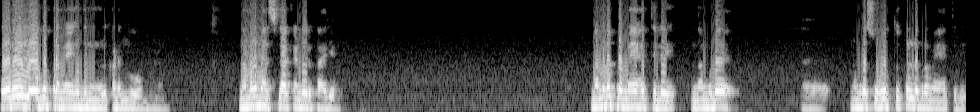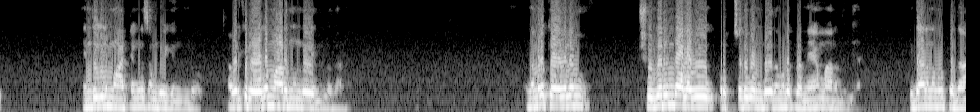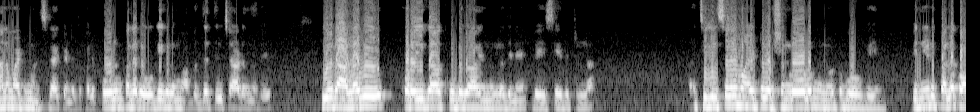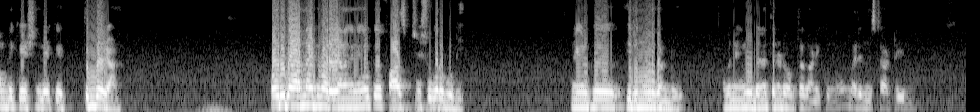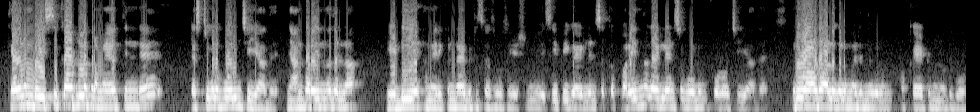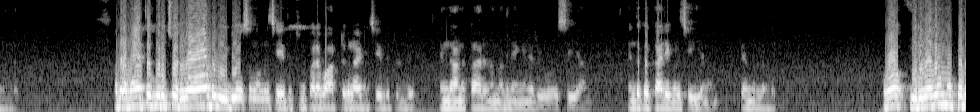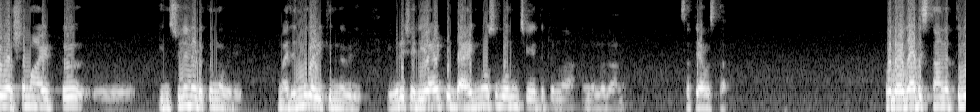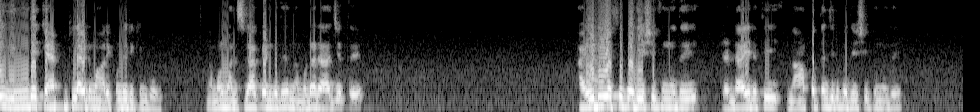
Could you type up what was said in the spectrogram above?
ഓരോ ലോക പ്രമേഹ ദിനങ്ങൾ കടന്നു പോകുമ്പോഴും നമ്മൾ മനസ്സിലാക്കേണ്ട ഒരു കാര്യം. നമ്മുടെ പ്രമേഹത്തിൽ നമ്മുടെ നമ്മുടെ സുഹൃത്തുക്കളുടെ പ്രമേഹത്തിൽ എന്തെങ്കിലും മാറ്റങ്ങൾ സംഭവിക്കുന്നുണ്ടോ? അവർക്ക് രോഗം മാറുന്നുണ്ടോ എന്നുള്ളതാണ്. നമ്മൾ കേവലം ഷുഗറിന്റെ അളവ് കുറച്ചത് കൊണ്ട് നമ്മുടെ പ്രമേഹം മാറുന്നില്ല. ഇതാണ് നമ്മൾ പ്രധാനമായിട്ടും മനസ്സിലാക്കേണ്ടത്. പലപ്പോഴും പല രോഗികളും അബദ്ധത്തിൽ ചാടുന്നത് ഈ ഒരു അളവ് കുറയുക കൂടുക എന്നുള്ളതിനെ ബേസ് ചെയ്തിട്ടുള്ള ചികിത്സകളുമായിട്ട് വർഷങ്ങളോളം മുന്നോട്ട് പോവുകയും പിന്നീട് പല കോംപ്ലിക്കേഷനിലേക്ക് എത്തുമ്പോഴാണ്. ഒരു ഉദാഹരണമായിട്ട് പറയുകയാണെങ്കിൽ നിങ്ങൾക്ക് ഫാസ്റ്റ് ഷുഗർ കൂടി. നിങ്ങൾക്ക് ഇരുന്നൂറ് കണ്ടു. അപ്പൊ നിങ്ങൾ ഉടനെ തന്നെ ഡോക്ടറെ കാണിക്കുന്നു മരുന്ന് സ്റ്റാർട്ട് ചെയ്യുന്നു. കേവലം ബേസിക് ആയിട്ടുള്ള പ്രമേഹത്തിന്റെ ടെസ്റ്റുകൾ പോലും ചെയ്യാതെ ഞാൻ പറയുന്നതല്ല A D A American diabetes association A C P guidelines ഒക്കെ പറയുന്ന ഗൈഡ് ലൈൻസ് പോലും ഫോളോ ചെയ്യാതെ ഒരുപാട് ആളുകൾ മരുന്നുകളും ഒക്കെ ആയിട്ട് മുന്നോട്ട് പോകുന്നുണ്ട്. ആ പ്രമേഹത്തെ കുറിച്ച് ഒരുപാട് വീഡിയോസ് നമ്മൾ ചെയ്തിട്ടുണ്ട് പല പാർട്ടുകളായിട്ട് ചെയ്തിട്ടുണ്ട്. എന്താണ് കാരണം അതിനെങ്ങനെ റിവേഴ്സ് ചെയ്യാം എന്തൊക്കെ കാര്യങ്ങൾ ചെയ്യണം എന്നുള്ളത്. അപ്പോൾ ഇരുപതും മുപ്പത് വർഷമായിട്ട് ഇൻസുലിൻ എടുക്കുന്നവര് മരുന്ന് കഴിക്കുന്നവര് ഇവർ ശരിയായിട്ട് ഡയഗ്നോസ് പോലും ചെയ്തിട്ടില്ല എന്നുള്ളതാണ് സത്യാവസ്ഥ. അപ്പോൾ ലോകാടിസ്ഥാനത്തിൽ ഇന്ത്യ ക്യാപിറ്റലായിട്ട് മാറിക്കൊണ്ടിരിക്കുമ്പോൾ നമ്മൾ മനസ്സിലാക്കേണ്ടത് നമ്മുടെ രാജ്യത്ത് ഐ ഡി എഫ് പ്രതീക്ഷിക്കുന്നത് രണ്ടായിരത്തി നാൽപ്പത്തഞ്ചിൽ പ്രതീക്ഷിക്കുന്നത്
